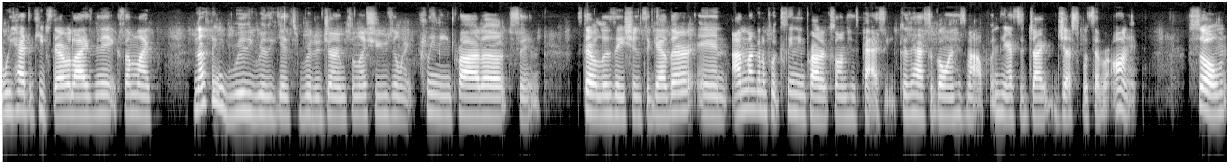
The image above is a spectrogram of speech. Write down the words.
we had to keep sterilizing it because I'm like nothing really really gets rid of germs unless you're using like cleaning products and sterilization together and I'm not going to put cleaning products on his passy because it has to go in his mouth and he has to digest whatever on it. So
